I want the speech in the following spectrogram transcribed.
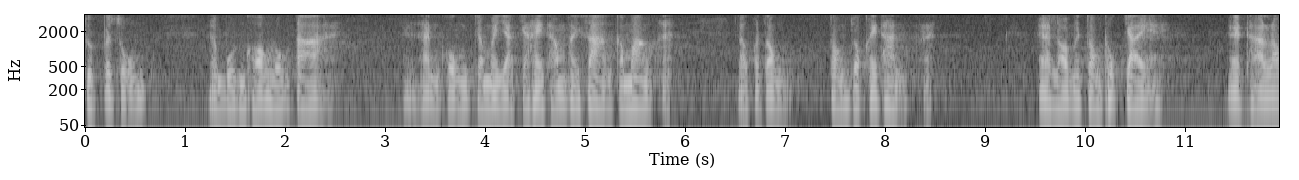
จุดประสงค์บุญของหลวงตา ท่านคงจะไม่อยากจะให้ทำให้สร้างกระมังเราก็ต้องต้องยกให้ท่านนะเราไม่ต้องทุกข์ใจถ้าเรา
